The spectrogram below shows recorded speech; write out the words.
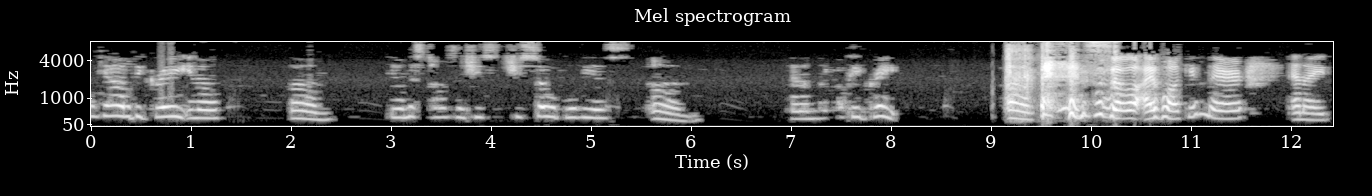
"Oh yeah, it'll be great." You know, um, you know, Miss Thompson, she's she's so oblivious. Um, and I'm like, "Okay, great." Um, and so I walk in there, and I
